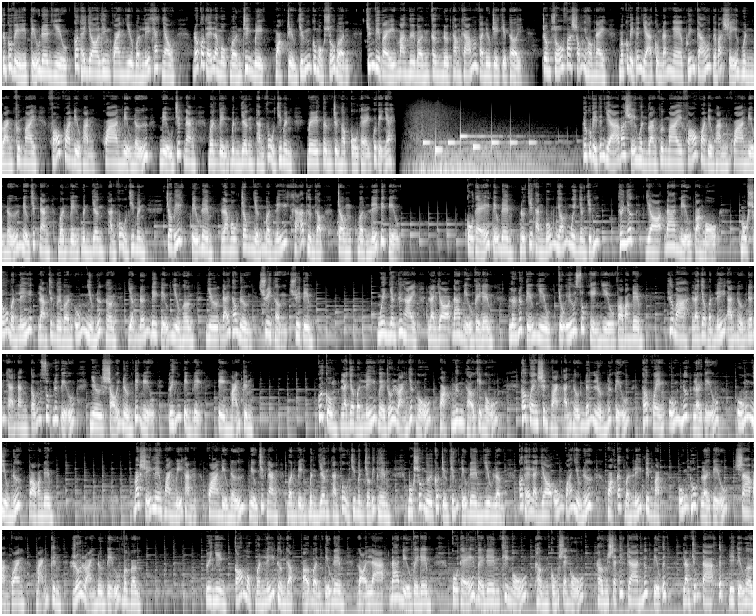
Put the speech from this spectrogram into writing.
Thưa quý vị, tiểu đêm nhiều có thể do liên quan nhiều bệnh lý khác nhau. Đó có thể là một bệnh riêng biệt hoặc triệu chứng của một số bệnh. Chính vì vậy mà người bệnh cần được thăm khám và điều trị kịp thời. Trong số phát sóng ngày hôm nay, mời quý vị thính giả cùng lắng nghe khuyến cáo từ bác sĩ Huỳnh Đoàn Phương Mai, Phó khoa điều hành khoa niệu nữ, niệu chức năng, Bệnh viện Bình dân Thành phố Hồ Chí Minh về từng trường hợp cụ thể quý vị nhé. Thưa quý vị thính giả, bác sĩ Huỳnh Đoàn Phương Mai, Phó khoa điều hành khoa niệu nữ, niệu chức năng, Bệnh viện Bình dân, Thành phố Hồ Chí Minh cho biết tiểu đêm là một trong những bệnh lý khá thường gặp trong bệnh lý tiết niệu. Cụ thể, tiểu đêm được chia thành 4 nhóm nguyên nhân chính. Thứ nhất, do đa niệu toàn bộ. Một số bệnh lý làm cho người bệnh uống nhiều nước hơn dẫn đến đi tiểu nhiều hơn như đái tháo đường, suy thận, suy tim. Nguyên nhân thứ hai là do đa niệu về đêm, lượng nước tiểu nhiều chủ yếu xuất hiện nhiều vào ban đêm. Thứ ba là do bệnh lý ảnh hưởng đến khả năng tống xuất nước tiểu như sỏi đường tiết niệu, tuyến tiền liệt, tiền mãn kinh. Cuối cùng là do bệnh lý về rối loạn giấc ngủ hoặc ngưng thở khi ngủ. Thói quen sinh hoạt ảnh hưởng đến lượng nước tiểu, thói quen uống nước lợi tiểu, uống nhiều nước vào ban đêm. Bác sĩ Lê Hoàng Mỹ Hạnh, khoa Điều nữ, Điều chức năng, bệnh viện Bình dân thành phố Hồ Chí Minh cho biết thêm, một số người có triệu chứng tiểu đêm nhiều lần có thể là do uống quá nhiều nước hoặc các bệnh lý tim mạch, uống thuốc lợi tiểu, sa bàng quang, mãn kinh, rối loạn đường tiểu, vân vân. Tuy nhiên, có một bệnh lý thường gặp ở bệnh tiểu đêm gọi là đa niệu về đêm. Cụ thể về đêm khi ngủ, thận cũng sẽ ngủ, thận sẽ tiết ra nước tiểu ít, làm chúng ta ít đi tiểu hơn.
